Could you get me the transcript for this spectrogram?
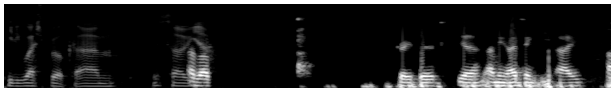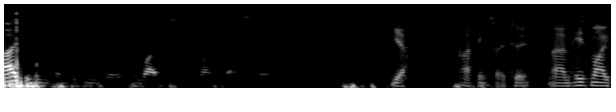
Dede Westbrook um so I yeah love- Great pick. Yeah, I mean, I think he, I, I to be the, the wide receiver one. So. I think so too. Um, he's my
